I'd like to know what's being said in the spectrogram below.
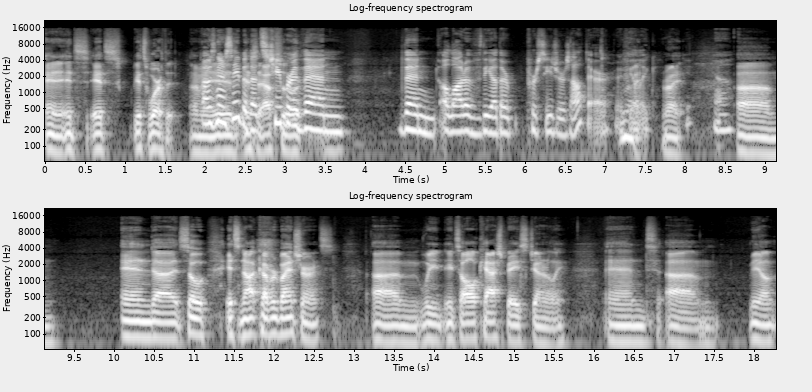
and it's it's it's worth it. mean, I was going to say, but that's cheaper than than a lot of the other procedures out there. I feel right, like, right. yeah. and uh, so it's not covered by insurance. Um, we it's all cash based generally, and um, you know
